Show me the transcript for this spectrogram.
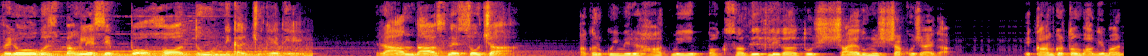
वे लोग उस बंगले से बहुत दूर निकल चुके थे। रामदास ने सोचा अगर कोई मेरे हाथ में ये बक्सा देख लेगा तो शायद उन्हें शक हो जाएगा। एक काम करता हूँ भाग्यवान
